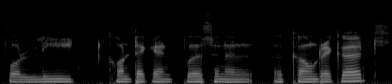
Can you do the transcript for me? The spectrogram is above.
for lead contact and personal account records.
